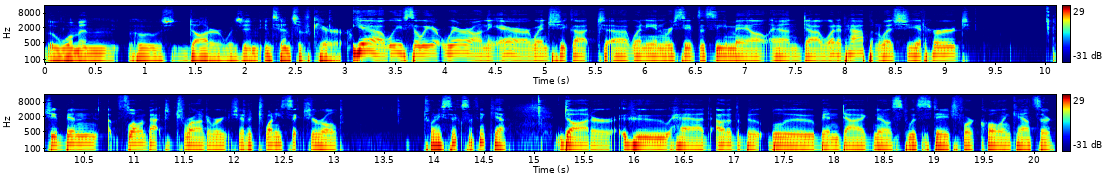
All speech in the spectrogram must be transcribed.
the woman whose daughter was in intensive care. Yeah, we so we we were on the air when she got uh, when Ian received this email, and uh, what had happened was she had heard she had been flown back to Toronto, where she had a 26 year old, 26 I think, yeah, daughter who had out of the blue been diagnosed with stage four colon cancer.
